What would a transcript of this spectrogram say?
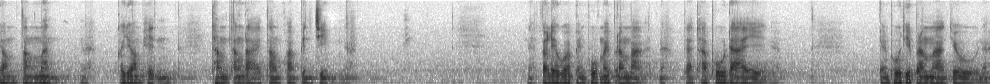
ย่อมตั้งมั่นนะก็ย่อมเห็นทำทั้งหลายตามความเป็นจริงนะนะก็เรียกว่าเป็นผู้ไม่ประมาทนะแต่ถ้าผู้ใดนะเป็นผู้ที่ประมาทอยู่นะ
